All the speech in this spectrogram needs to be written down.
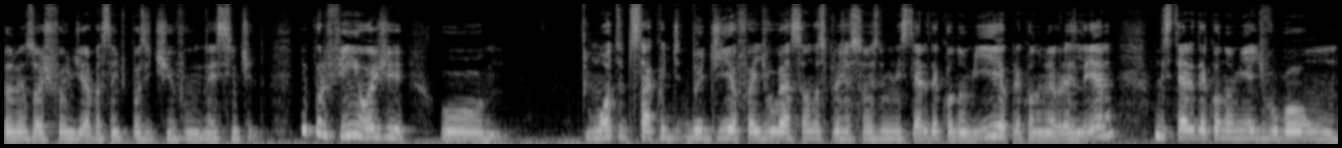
pelo menos hoje foi um dia bastante positivo nesse sentido. E por fim, hoje o um outro destaque do dia foi a divulgação das projeções do Ministério da Economia para a economia brasileira. O Ministério da Economia divulgou um,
